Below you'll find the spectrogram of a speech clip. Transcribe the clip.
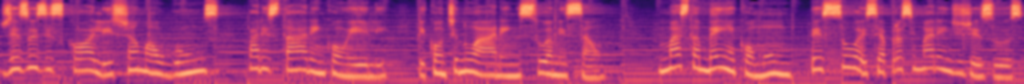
Jesus escolhe e chama alguns para estarem com ele e continuarem sua missão. Mas também é comum pessoas se aproximarem de Jesus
